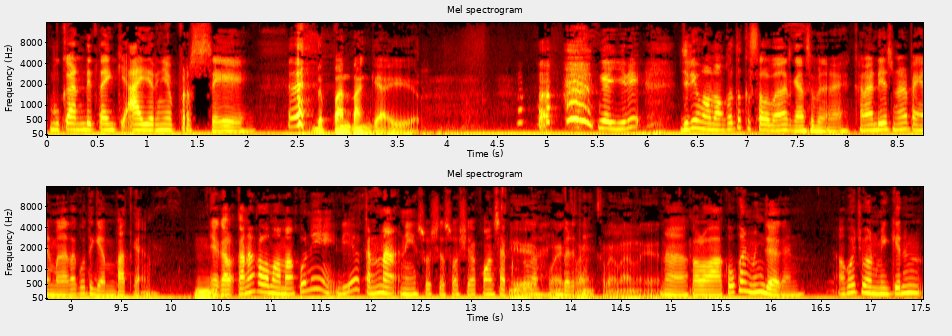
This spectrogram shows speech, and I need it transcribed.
bukan di tangki airnya per se Depan tangki air. nggak jadi jadi mamaku tuh kesel banget kan sebenarnya karena dia sebenarnya pengen banget aku 34 kan Hmm. ya kalau karena kalau mamaku nih dia kena nih sosial sosial konsep Iya, gitu lah keren- ibaratnya ya. Nah, kalau aku kan enggak kan. Aku cuma mikirin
